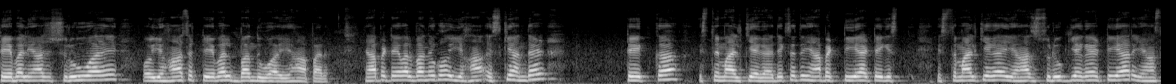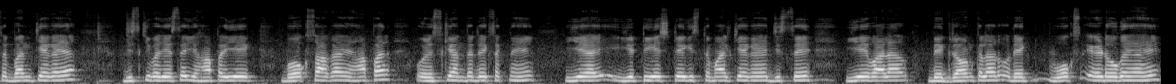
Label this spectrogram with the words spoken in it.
टेबल यहाँ से शुरू हुआ है और यहाँ से टेबल बंद हुआ है यहाँ पर। यहाँ पर टेबल बंद होगा यहाँ, इसके अंदर टेक का इस्तेमाल किया गया देख सकते हैं यहाँ पर टी आर टेक इस्तेमाल किया गया यहाँ से शुरू किया गया टी आर यहाँ से बंद किया गया जिसकी वजह से यहाँ पर ये एक बॉक्स आ गया यहाँ पर और इसके अंदर देख सकते हैं ये ये टी एच टेग इस्तेमाल किया गया है जिससे ये वाला बैकग्राउंड कलर और एक वॉक्स ऐड हो गया है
